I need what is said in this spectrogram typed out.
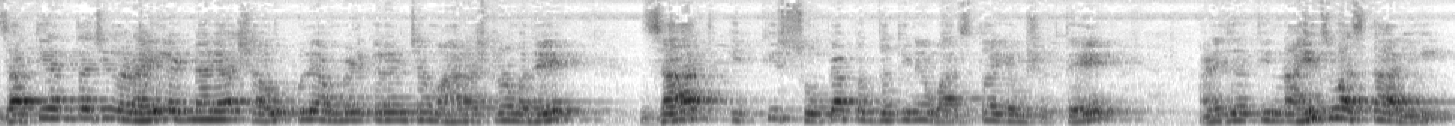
जाती अंताची लढाई लढणाऱ्या शाहू फुले आंबेडकरांच्या महाराष्ट्रामध्ये जात इतकी सोप्या पद्धतीने वाचता येऊ शकते. आणि जर ती नाहीच वाचता आली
